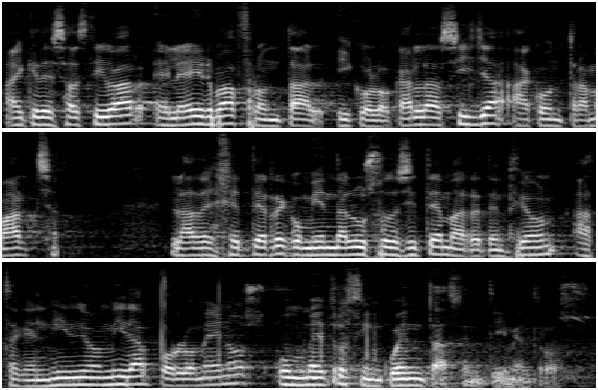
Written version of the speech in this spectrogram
hay que desactivar el airbag frontal y colocar la silla a contramarcha. La DGT recomienda el uso del sistema de retención hasta que el niño mida por lo menos un metro cincuenta centímetros.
